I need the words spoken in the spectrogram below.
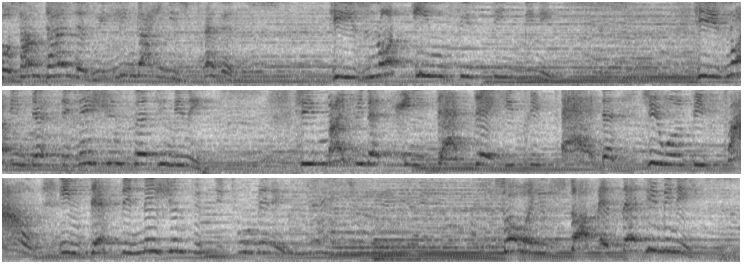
So sometimes, as we linger in His presence, He is not in 15 minutes, He is not in destination 30 minutes. He might be that in that day He prepared that He will be found in destination 52 minutes. So when you stop at 30 minutes,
